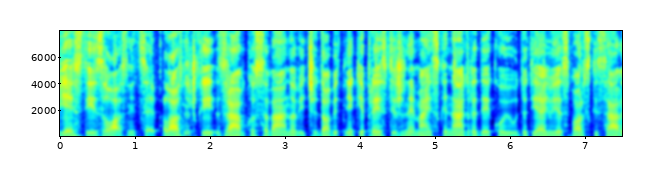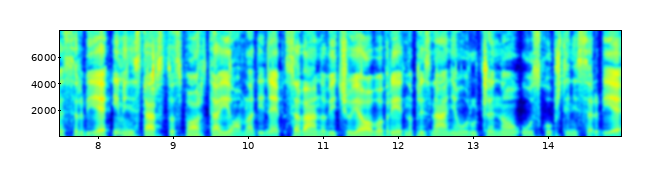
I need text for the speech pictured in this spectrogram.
Vijesti iz Loznice. Loznički Zdravko Savanović, dobitnik je prestižne majske nagrade koju dodjeljuje Sportski save Srbije i Ministarstvo sporta i omladine. Savanoviću je ovo vrijedno priznanje uručeno u Skupštini Srbije.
